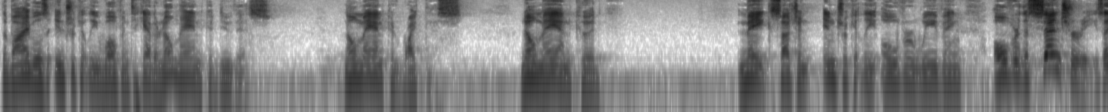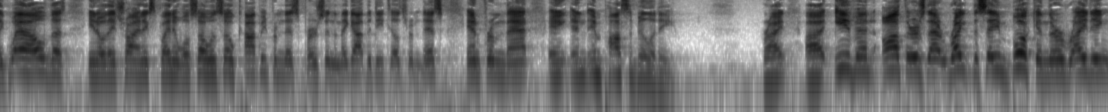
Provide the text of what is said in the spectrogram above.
The Bible is intricately woven together. No man could do this. No man could write this. No man could make such an intricately overweaving over the centuries. Like, well, the you know, they try and explain it. Well, so and so copied from this person, and they got the details from this and from that, and impossibility right? Uh, even authors that write the same book and they're writing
